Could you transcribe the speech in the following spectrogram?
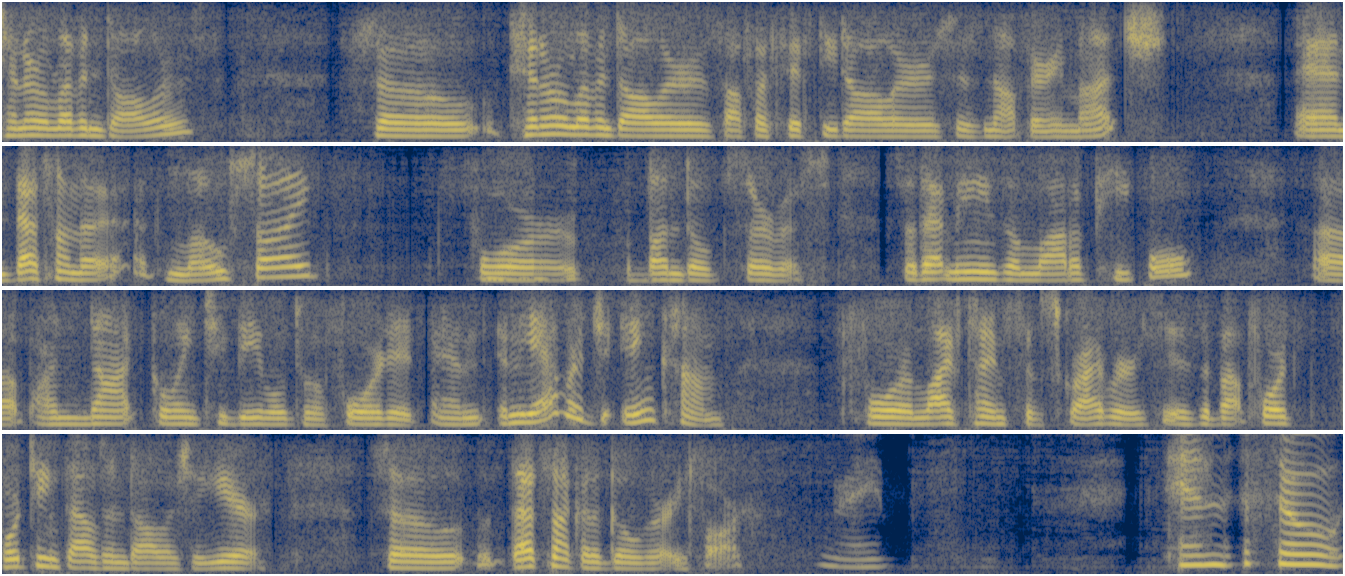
ten or eleven dollars. So ten or eleven dollars off of fifty dollars is not very much, and that's on the low side for a bundled service. So that means a lot of people uh, are not going to be able to afford it, and and the average income for Lifeline subscribers is about four, fourteen thousand dollars a year. So that's not going to go very far. Right. And so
